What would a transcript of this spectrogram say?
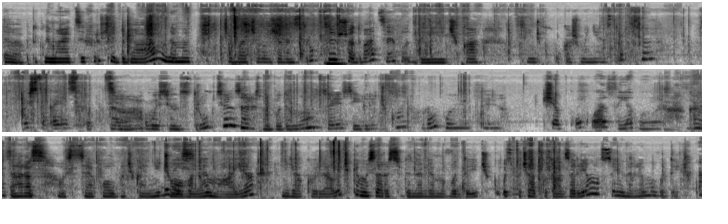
Так, тут немає циферки 2, але ми побачили вже в інструкції, що 2 це водичка. Сонечко, покаж мені інструкцію. Ось така інструкція. Так, ось інструкція. Зараз ми будемо це зіллячко робити. Щоб кукла з'явилася. Так, зараз ось ця колбочка нічого Дивись. немає, ніякої лялечки. Ми зараз сюди налємо водичку. Ось Спочатку там залємо все і налємо водичку. А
